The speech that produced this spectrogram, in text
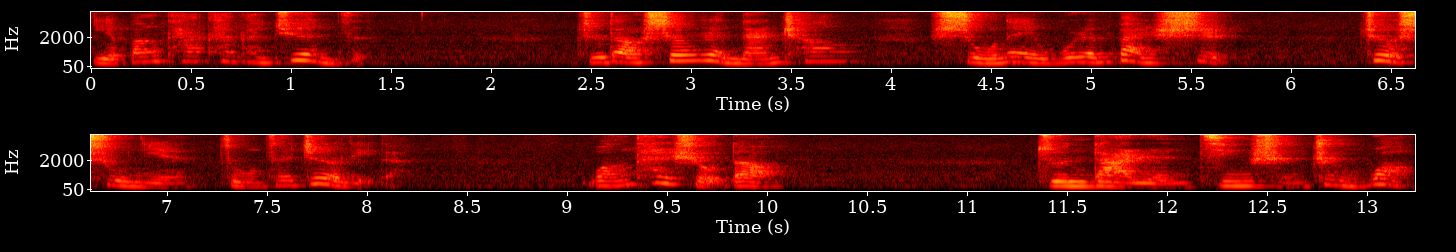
也帮他看看卷子，直到升任南昌，署内无人办事，这数年总在这里的。王太守道：“尊大人精神正旺，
